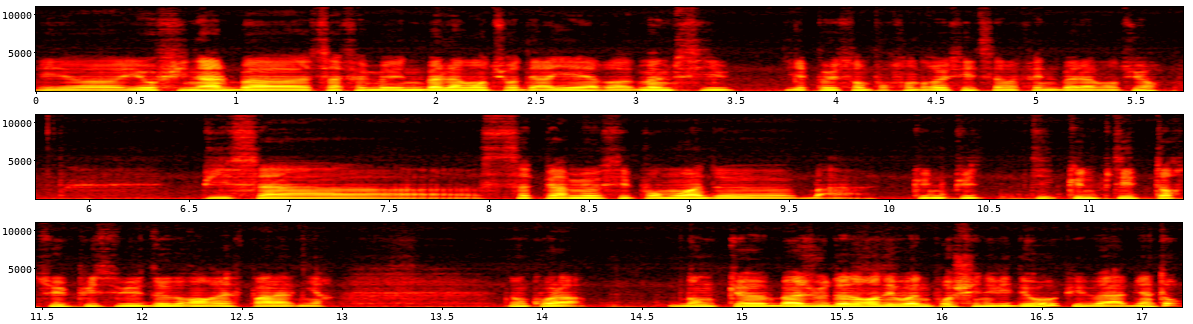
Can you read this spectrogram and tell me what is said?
Et, euh, au final, bah, ça fait une belle aventure derrière, euh, même s'il n'y a pas eu 100% de réussite, ça m'a fait une belle aventure. Puis ça, ça permet aussi pour moi bah, qu'une petite, tortue puisse vivre de grands rêves par l'avenir. Donc voilà. Donc bah, je vous donne rendez-vous à une prochaine vidéo, puis bah, à bientôt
